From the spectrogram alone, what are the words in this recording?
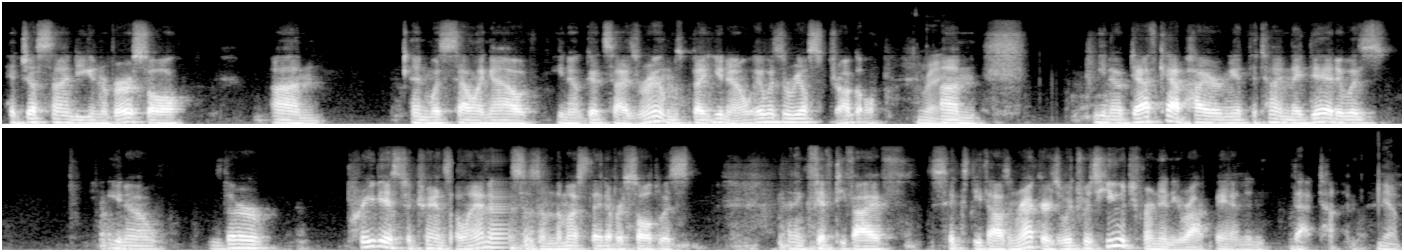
had just signed to Universal, um, and was selling out, you know, good sized rooms. But you know, it was a real struggle. Right. Um, you know, Death Cab hiring me at the time they did, it was, you know, their previous to Transatlanticism, the most they'd ever sold was, I think, 55, 60,000 records, which was huge for an indie rock band in that time. Yep.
